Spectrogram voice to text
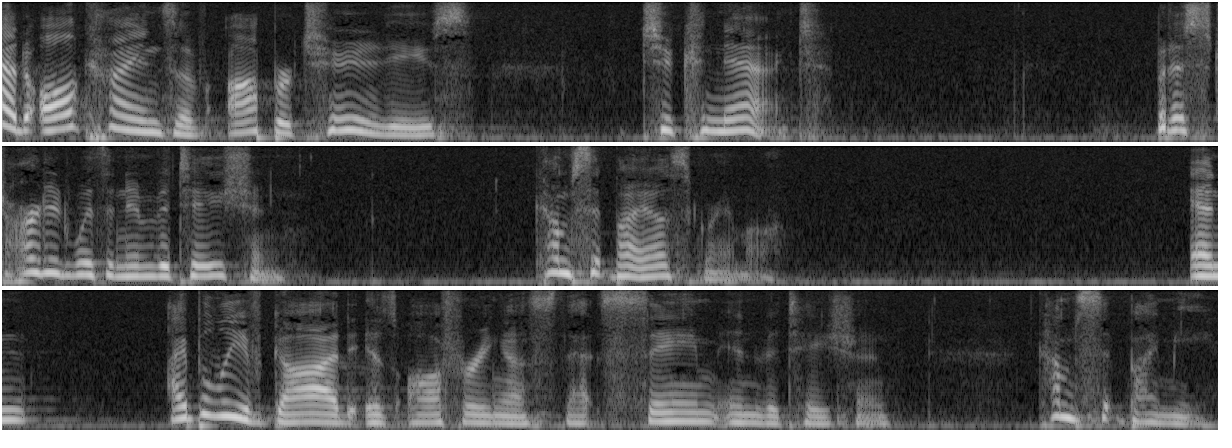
had all kinds of opportunities to connect but it started with an invitation Come sit by us, Grandma. And I believe God is offering us that same invitation. Come sit by me.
